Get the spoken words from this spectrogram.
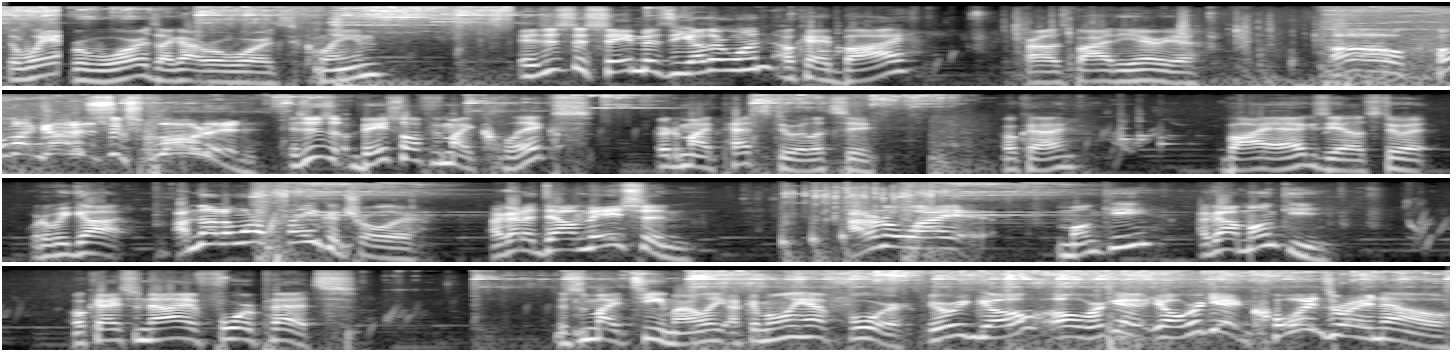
The way rewards, I got rewards. Claim. Is this the same as the other one? Okay, buy. All right, let's buy the area. Oh, oh my God, it just exploded. Is this based off of my clicks or do my pets do it? Let's see. Okay. Buy eggs. Yeah, let's do it. What do we got? I'm not, I want a playing controller. I got a Dalmatian. I don't know why. Monkey? I got monkey. Okay, so now I have four pets. This is my team. I only I can only have four. Here we go. Oh, we're getting yo, we're getting coins right now.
